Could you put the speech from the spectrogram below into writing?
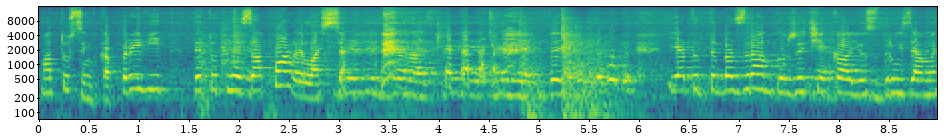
Матусенька, привіт! Ти тут не запарилася? Я тут тебе зранку вже чекаю з друзями.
